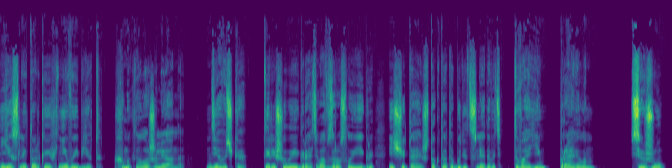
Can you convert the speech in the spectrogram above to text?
«Если только их не выбьют», — хмыкнула Жулиана. «Девочка, ты решила играть во взрослые игры и считаешь, что кто-то будет следовать твоим правилам». Сижу,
